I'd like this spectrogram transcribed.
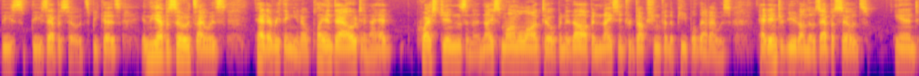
these these episodes because in the episodes I was had everything you know planned out and I had questions and a nice monologue to open it up and a nice introduction for the people that I was had interviewed on those episodes and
